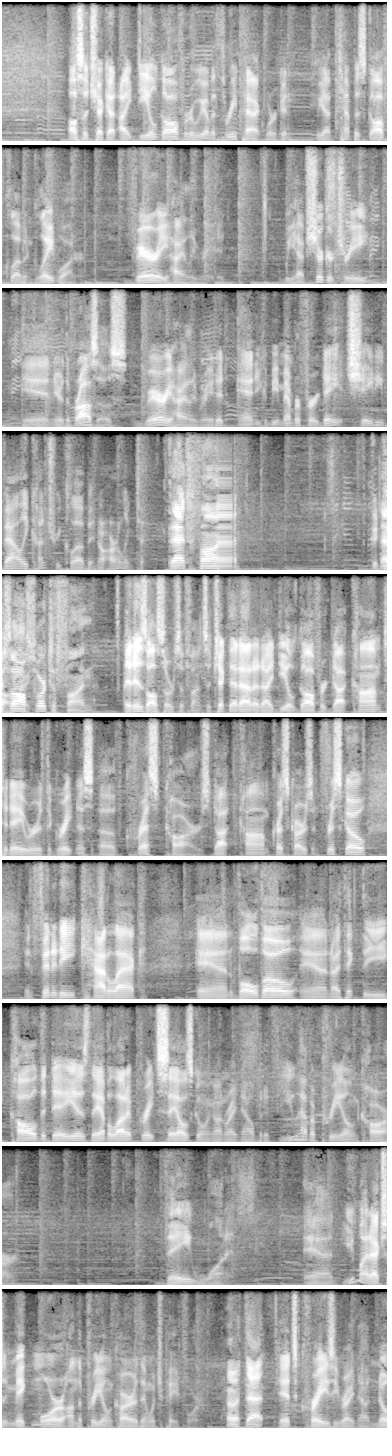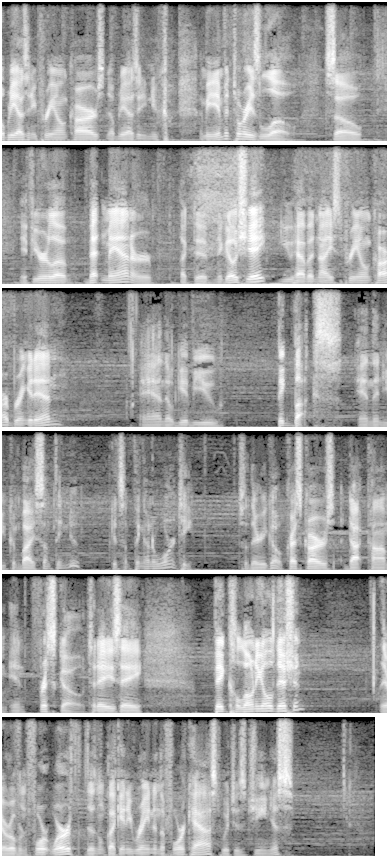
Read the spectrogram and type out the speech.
Also, check out Ideal Golfer. We have a three pack working. We have Tempest Golf Club in Gladewater. Very highly rated. We have Sugar Tree in near the Brazos, very highly rated, and you can be a member for a day at Shady Valley Country Club in Arlington. That's fun. Good That's call, all Greg. sorts of fun. It is all sorts of fun. So check that out at idealgolfer.com. Today we're at the greatness of crestcars.com. Crest Cars in Frisco, Infiniti, Cadillac, and Volvo. And I think the call of the day is they have a lot of great sales going on right now. But if you have a pre owned car, they want it. And you might actually make more on the pre owned car than what you paid for. How about that? It's crazy right now. Nobody has any pre-owned cars. Nobody has any new. Car- I mean, inventory is low. So, if you're a betting man or like to negotiate, you have a nice pre-owned car, bring it in, and they'll give you big bucks, and then you can buy something new, get something under warranty. So there you go. Crestcars.com in Frisco. Today's a big Colonial edition. They're over in Fort Worth. Doesn't look like any rain in the forecast, which is genius.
